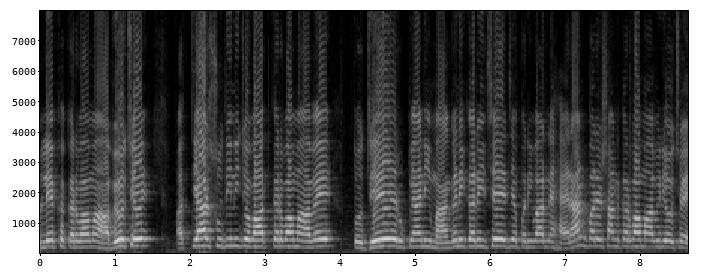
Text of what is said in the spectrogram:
ઉલ્લેખ કરવામાં આવ્યો છે. અત્યાર સુધીની જો વાત કરવામાં આવે તો જે રૂપિયાની માંગણી કરી છે, જે પરિવારને હેરાન પરેશાન કરવામાં આવી રહ્યો છે,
